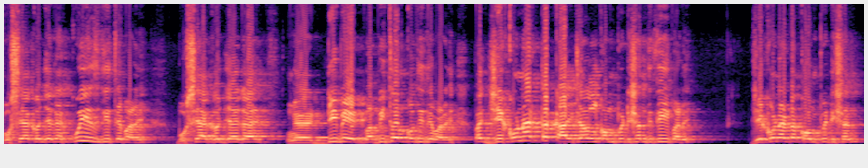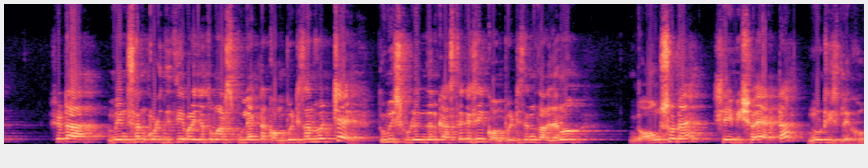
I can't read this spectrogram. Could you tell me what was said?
বসে এক জায়গায় কুইজ দিতে পারে, বসে এক জায়গায় ডিবেট বা বিতর্ক দিতে পারে, বা যে কোনো একটা কালচারাল কম্পিটিশান দিতেই পারে। যে কোনো একটা কম্পিটিশান সেটা মেনশান করে দিতে পারে যে তোমার স্কুলে একটা কম্পিটিশান হচ্ছে, তুমি স্টুডেন্টদের কাছ থেকে সেই কম্পিটিশান তারা যেন অংশ নেয়, সেই বিষয়ে একটা নোটিশ লেখো।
